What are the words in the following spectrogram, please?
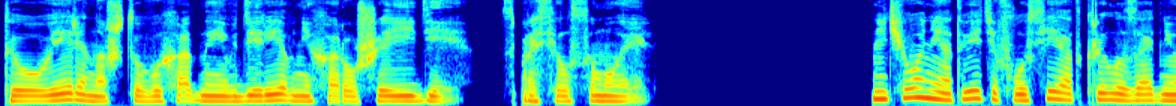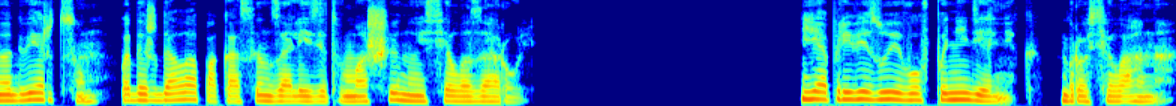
«Ты уверена, что выходные в деревне — хорошая идея?» — спросил Самуэль. Ничего не ответив, Лусия открыла заднюю дверцу, подождала, пока сын залезет в машину и села за руль. «Я привезу его в понедельник», — бросила она.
